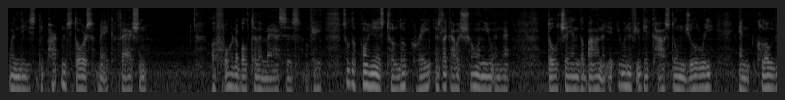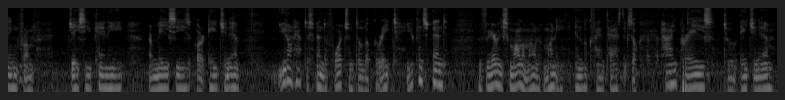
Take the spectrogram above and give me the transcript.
when these department stores make fashion affordable to the masses okay so the point is to look great it's like i was showing you in that Dolce and Gabbana, even if you get costume jewelry and clothing from J.C. Penney or Macy's or H&M, you don't have to spend a fortune to look great. You can spend a very small amount of money and look fantastic. So, high praise to H&M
